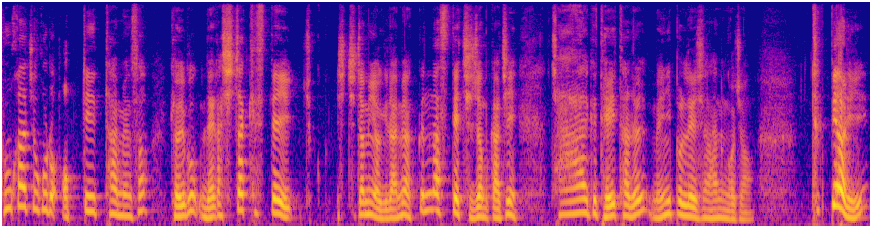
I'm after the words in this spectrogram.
효과적으로 업데이트하면서 결국 내가 시작했을 때 지점이 여기라면 끝났을 때 지점까지 잘 그 데이터를 manipulation 하는 거죠. 특별히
